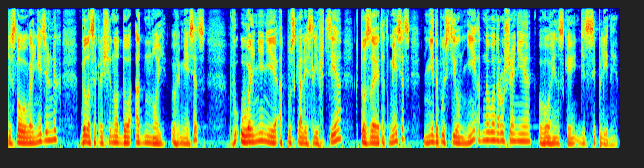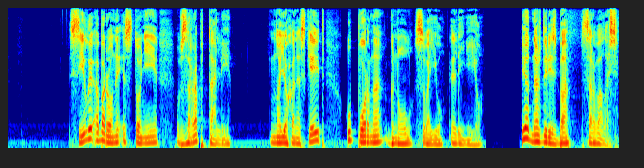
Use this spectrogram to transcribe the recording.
Число увольнительных было сокращено до одной в месяц. В увольнение отпускались лишь те, кто за этот месяц не допустил ни одного нарушения воинской дисциплины. Силы обороны Эстонии взроптали, но Йоханнес Кейт упорно гнул свою линию. И однажды резьба сорвалась.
